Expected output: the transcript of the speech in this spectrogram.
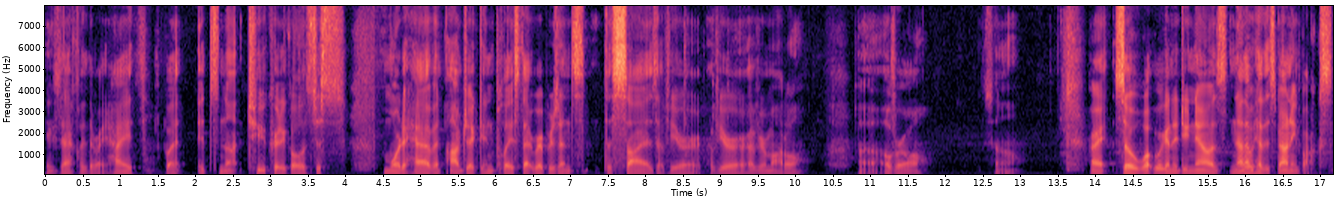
exactly the right height, but it's not too critical. It's just more to have an object in place that represents the size of your of your of your model uh, overall. So, all right. So what we're going to do now is now that we have this bounding box,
